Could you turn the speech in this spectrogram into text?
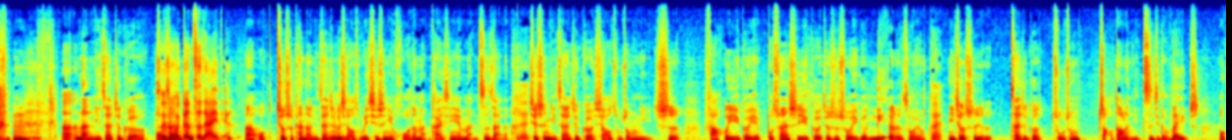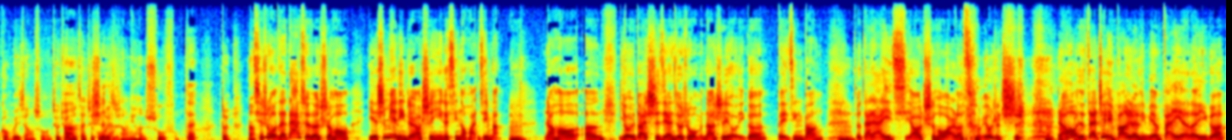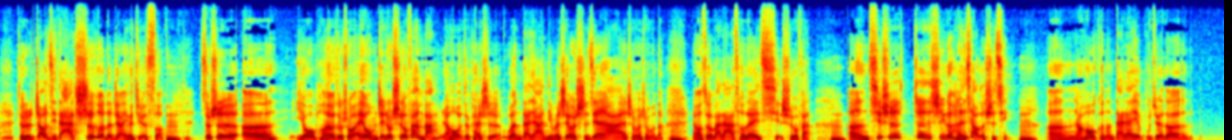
那你在这个，我所以就看会更自在一点。啊，我就是看到你在这个小组里，其实你活得蛮开心，也蛮自在的。对其实你在这个小组中，你是发挥一个也不算是一个，就是说一个 leader 的作用。对你就是在这个组中找到了你自己的位置，我可不可以这样说？就觉得嗯在这个位置上你很舒服。对，对，那其实我在大学的时候也是面临着要适应一个新的环境嘛，嗯然后嗯，有一段时间就是我们当时有一个北京帮，嗯就大家一起要吃喝玩乐，怎么又是吃？然后我就在这一帮人里面扮演了一个就是召集大家吃喝的这样一个角色，嗯就是呃。有朋友就说：“哎，我们这周吃个饭吧。”然后我就开始问大家：“你们谁有时间啊？什么什么的。嗯然后最后把大家凑在一起吃个饭。嗯其实这是一个很小的事情。嗯嗯，然后可能大家也不觉得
